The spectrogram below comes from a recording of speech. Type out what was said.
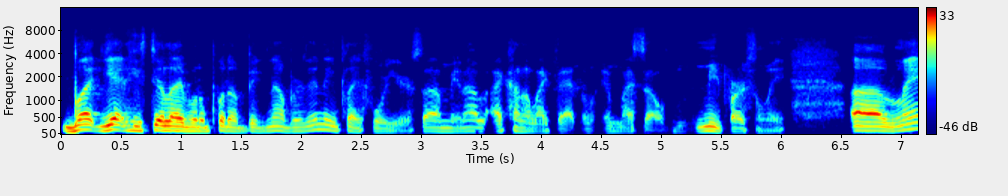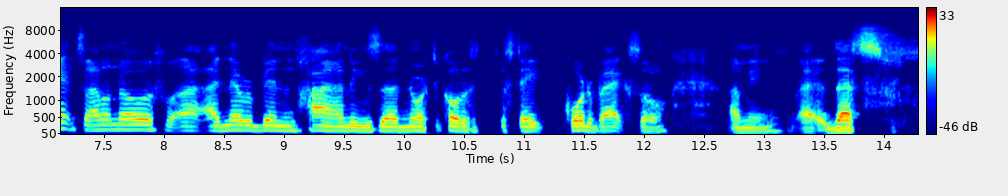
but yet he's still able to put up big numbers. And he played four years, so I mean, I, I kind of like that in myself, me personally. Uh, Lance, I don't know if I've never been high on these uh, North Dakota State quarterbacks, so I mean, that's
